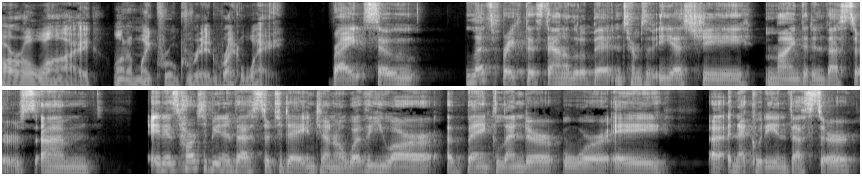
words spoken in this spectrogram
ROI on a microgrid right away. Right. So let's break this down a little bit in terms of ESG minded investors. Um, it is hard to be an investor today in general, whether you are a bank lender or a uh, an equity investor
